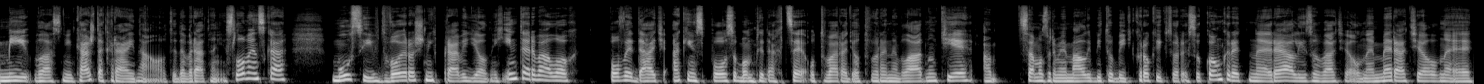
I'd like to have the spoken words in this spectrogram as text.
my vlastne každá krajina, teda vrátane Slovenska, musí v dvojročných pravidelných intervaloch povedať, akým spôsobom teda chce otvárať otvorené vládnutie a samozrejme mali by to byť kroky, ktoré sú konkrétne, realizovateľné, merateľné,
